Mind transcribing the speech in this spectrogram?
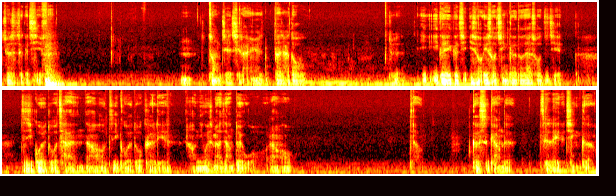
就是这个气氛。嗯，总结起来，因为大家都就是一一个一个情一首一首情歌都在说自己自己过得多惨，然后自己过得多可怜，然后你为什么要这样对我？然后这样各式各样的之类的情歌。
